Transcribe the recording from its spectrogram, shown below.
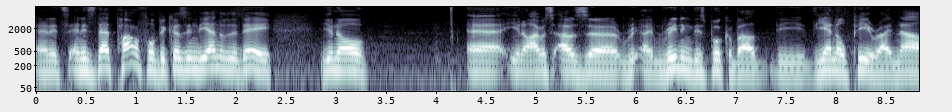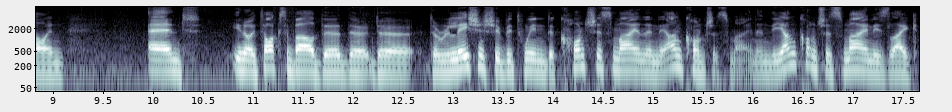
And it's and it's that powerful because in the end of the day you know uh, you know i was i was uh, re- i'm reading this book about the the nlp right now and and you know it talks about the, the the the relationship between the conscious mind and the unconscious mind. And the unconscious mind is like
